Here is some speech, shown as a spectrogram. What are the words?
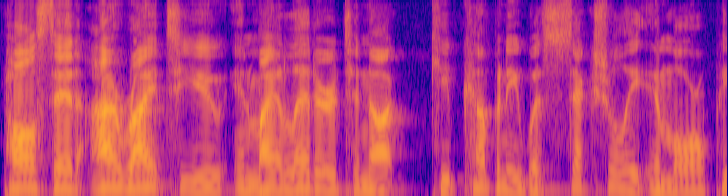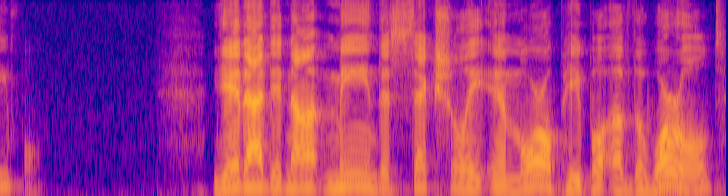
Paul said, I write to you in my letter to not keep company with sexually immoral people. Yet I did not mean the sexually immoral people of the world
